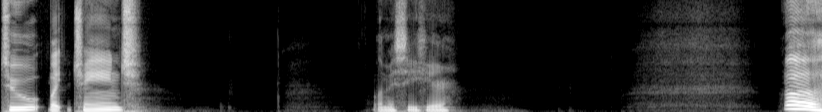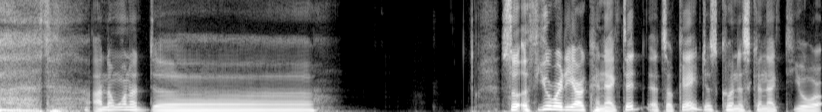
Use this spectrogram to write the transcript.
to wait change. Let me see here. Uh, I don't want to uh, so if you already are connected that's okay. Just go and disconnect your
